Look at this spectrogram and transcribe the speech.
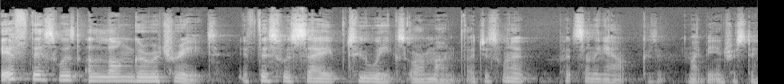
If this was a longer retreat, if this was, say, two weeks or a month, I just want to put something out because it might be interesting.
